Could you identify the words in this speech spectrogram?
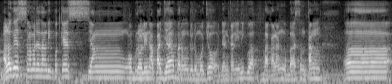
Halo guys, selamat datang di podcast yang ngobrolin apa aja bareng Dodo Mojo. Dan kali ini gue bakalan ngebahas tentang uh,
